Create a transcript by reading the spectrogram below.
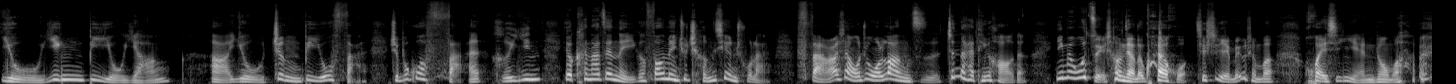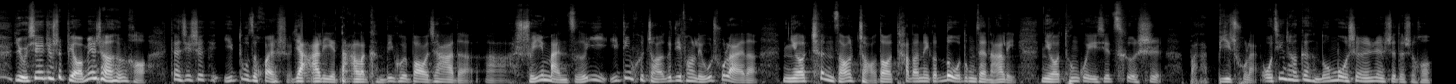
有阴必有阳。啊，有正必有反，只不过反和阴要看他在哪一个方面去呈现出来。反而像我这种浪子，真的还挺好的，因为我嘴上讲的快活，其实也没有什么坏心眼，你知道吗？有些人就是表面上很好，但其实一肚子坏水。压力大了肯定会爆炸的啊，水满则溢，一定会找一个地方流出来的。你要趁早找到他的那个漏洞在哪里，你要通过一些测试把他逼出来。我经常跟很多陌生人认识的时候，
